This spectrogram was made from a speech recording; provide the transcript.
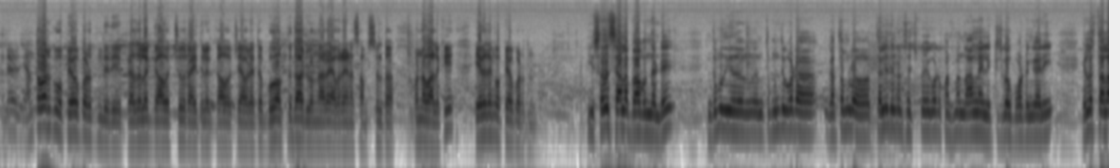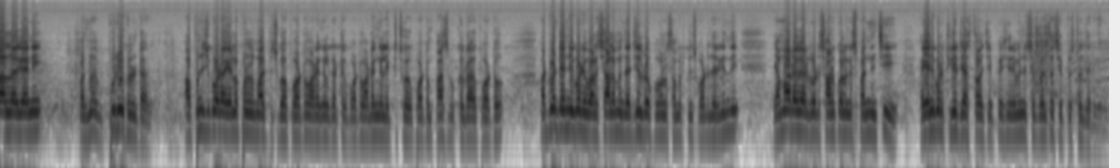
అంటే ఎంతవరకు ఉపయోగపడుతుంది ఇది? ప్రజలకు కావచ్చు రైతులకు కావచ్చు ఎవరైతే భూ హక్కుదారులు ఉన్నారో ఎవరైనా సమస్యలతో ఉన్న వాళ్ళకి ఏ విధంగా ఉపయోగపడుతుంది? ఈ సదస్సు చాలా బాగుందండి. ఇంతకుముందు ఇంతకుముందు కూడా గతంలో తల్లిదండ్రులు చచ్చిపోయి కూడా కొంతమంది ఆన్లైన్ ఎక్కించుకోకపోవడం కానీ ఇళ్ళ స్థలాల్లో కానీ కొంతమంది పూర్వీకులు ఉంటారు. అప్పటి నుంచి కూడా ఇళ్ళ పనులు మార్పించుకోకపోవడం అడంగలు కట్టకపోవడం అడంగలు ఎక్కించుకోకపోవడం పాస్బుక్లు రాకపోవడం అటువంటివన్నీ కూడా ఇవాళ చాలామంది అర్జీల రూపంలో సమర్పించుకోవడం జరిగింది. ఎంఆర్ఓ గారు కూడా సానుకూలంగా స్పందించి అవన్నీ కూడా క్లియర్ చేస్తామని చెప్పేసి రెవెన్యూ సిబ్బందితో చెప్పించడం జరిగింది.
